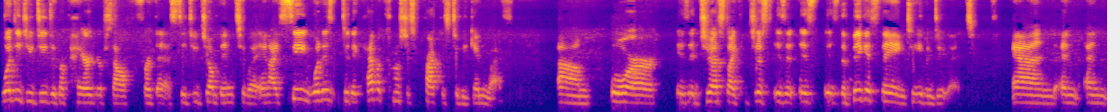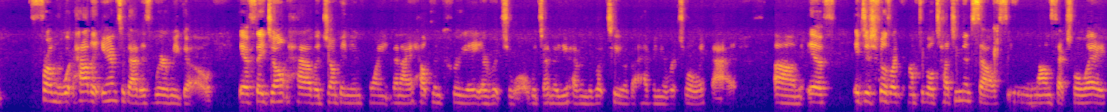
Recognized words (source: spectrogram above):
What did you do to prepare yourself for this? Did you jump into it? And I see what is, do they have a conscious practice to begin with? Um, or is it just like just is it is is the biggest thing to even do it? And and and from what how they answer that is where we go. If they don't have a jumping in point then i help them create a ritual which i know you have in the book too about having a ritual with that. Um, if it just feels like comfortable touching themselves in a non-sexual way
